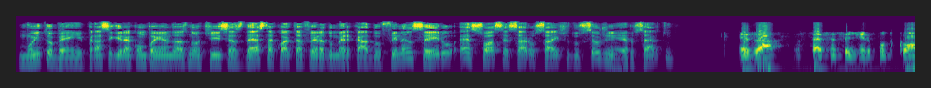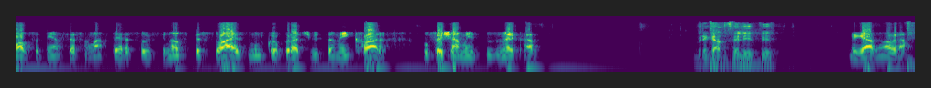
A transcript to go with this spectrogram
Muito bem, e para seguir acompanhando as notícias desta quarta-feira do mercado financeiro, é só acessar o site do Seu Dinheiro, certo? Exato. Acesse seudinheiro.com, lá você tem acesso a matérias sobre finanças pessoais, mundo corporativo e também, claro, o fechamento dos mercados. Obrigado, Felipe. Obrigado, um abraço.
